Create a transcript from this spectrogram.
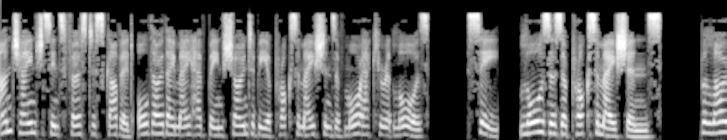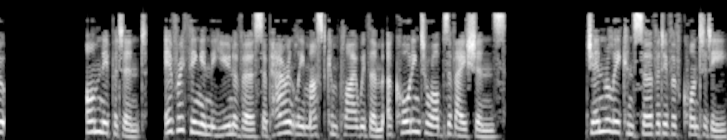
unchanged since first discovered although they may have been shown to be approximations of more accurate laws. See, laws as approximations, below. Omnipotent. Everything in the universe apparently must comply with them according to observations. Generally conservative of quantity.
